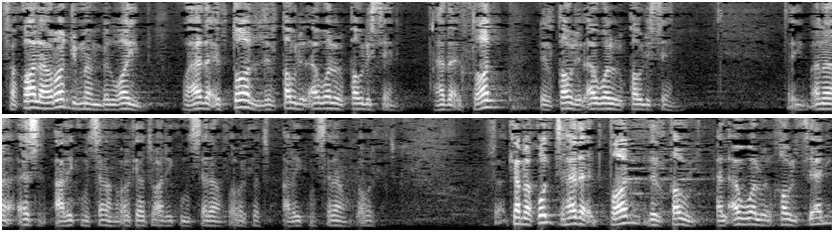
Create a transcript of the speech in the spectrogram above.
فقال رجما بالغيب. وهذا إبطال للقول الأول والقول الثاني. هذا إبطال للقول الأول والقول الثاني. طيب أنا أسف. عليكم السلام ورحمة الله وبركاته. عليكم السلام ورحمة الله وبركاته. عليكم السلام ورحمة الله وبركاته. كما قلت هذا إبطال للقول الأول والقول الثاني.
